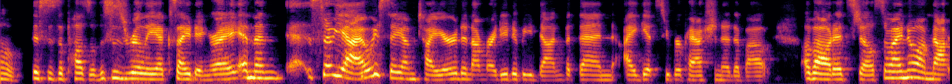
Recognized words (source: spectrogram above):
oh this is a puzzle this is really exciting right? And then eh, so yeah i always say i'm tired and i'm ready to be done but then i get super passionate about about it still. So i know i'm not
